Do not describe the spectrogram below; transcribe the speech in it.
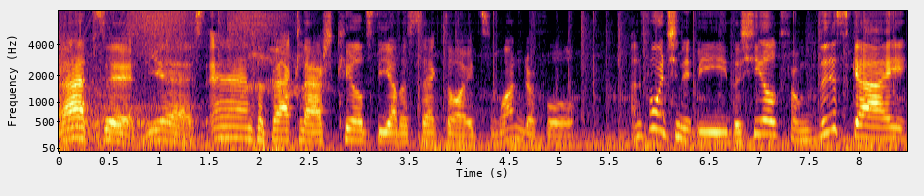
That's it, yes. And the backlash kills the other sectoids. Wonderful. Unfortunately, the shield from this guy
